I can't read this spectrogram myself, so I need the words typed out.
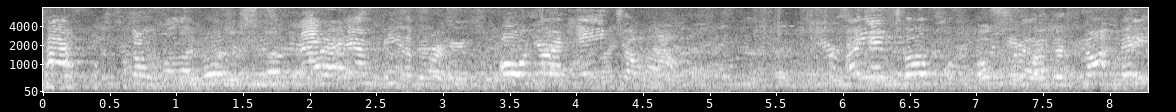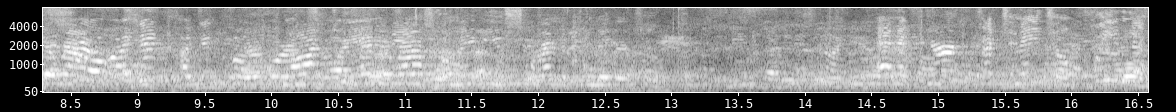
cast the stone. Let him be the first. Oh, you're an angel now. You're I didn't vote for him. Okay, well, there's not many It's true. I didn't, I didn't vote for Not so I many am around, an so maybe you should run to the nigger too. And if you're such an angel, clean this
